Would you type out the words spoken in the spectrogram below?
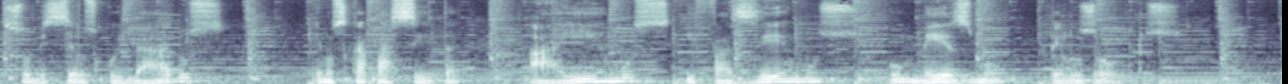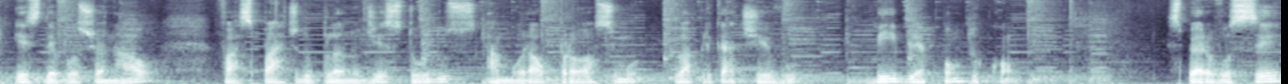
sob seus cuidados e nos capacita a irmos e fazermos o mesmo pelos outros. Esse devocional faz parte do plano de estudos Amor ao Próximo do aplicativo bíblia.com. Espero você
